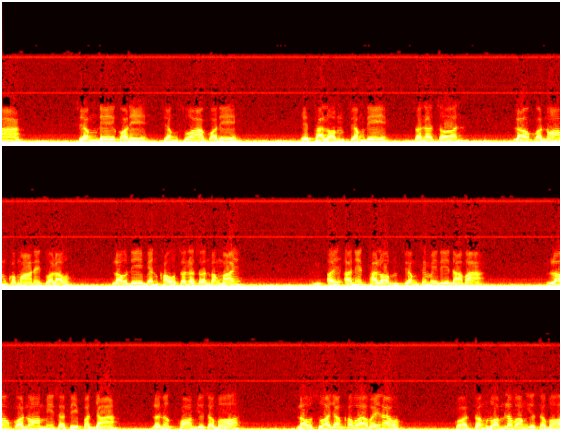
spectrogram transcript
นา เสียงดีก็ดี เสียงสัวก็ดี อิทธลมเสียงดีสรรเสริญเราก็น้อมเข้ามาในตัวเรา เราดีเหมือนเขาสรรเสริญบ้างไหมไอ้อนิทาลมเสียงที่ไม่ดีด่าว่า เราก็น้อมมีสติปัญญาระนึกพร้อมอยู่เสมอ เราสั่วอย่างเขาว่าไว้แล้วก็สังรวมระวังอยู่เสมอ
